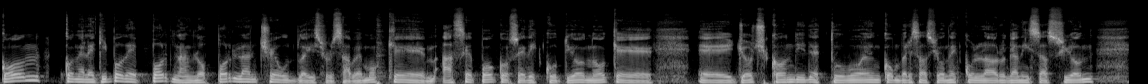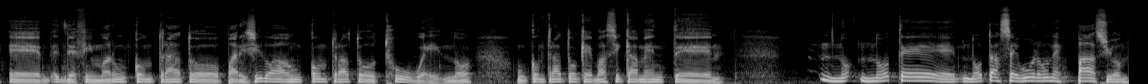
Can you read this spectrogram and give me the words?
con, con el equipo de Portland, los Portland Trailblazers. Sabemos que hace poco se discutió ¿no? que eh, George Condit estuvo en conversaciones con la organización eh, de firmar un contrato parecido a un contrato two-way, ¿no? Un contrato que básicamente no, no, te, no te asegura un espacio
